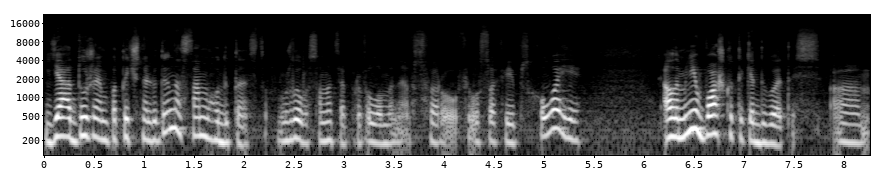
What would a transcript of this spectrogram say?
Я дуже емпатична людина з самого дитинства. Можливо, саме це привело мене в сферу філософії і психології. Але мені важко таке дивитись. Ем,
